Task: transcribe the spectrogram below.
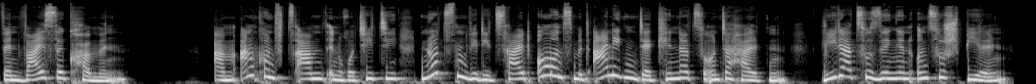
wenn Weiße kommen. Am Ankunftsabend in Rotiti nutzten wir die Zeit, um uns mit einigen der Kinder zu unterhalten, Lieder zu singen und zu spielen.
